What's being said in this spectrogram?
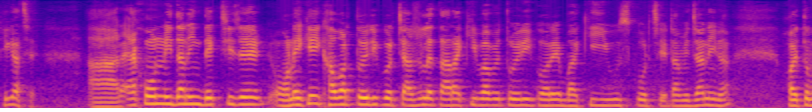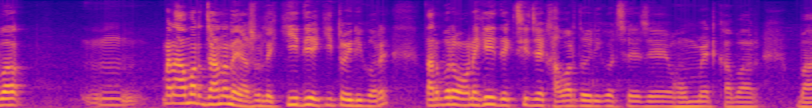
ঠিক আছে? আর এখন ইদানিং দেখছি যে অনেকেই খাবার তৈরি করছে, আসলে তারা কীভাবে তৈরি করে বা কি ইউজ করছে এটা আমি জানি না, হয়তোবা মানে আমার জানা নেই আসলে কি দিয়ে কি তৈরি করে। তারপরে অনেকেই দেখছি যে খাবার তৈরি করছে, যে হোমমেড খাবার বা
